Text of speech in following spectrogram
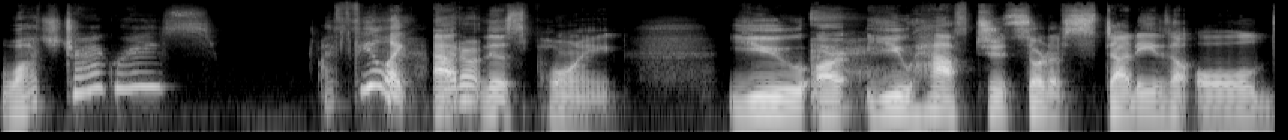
watch Drag Race? I feel like I at don't- this point you are you have to sort of study the old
